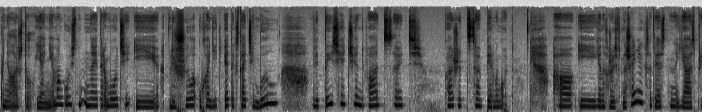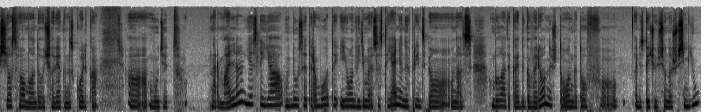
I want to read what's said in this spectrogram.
поняла, что я не могу на этой работе и решила уходить. Это, кстати, был 2020, кажется, первый год. А, и я нахожусь в отношениях, соответственно, я спросила своего молодого человека, насколько а, будет нормально, если я уйду с этой работы, и он, видимо, мое состояние, ну и, в принципе, он, у нас была такая договоренность, что он готов э, обеспечивать всю нашу семью,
